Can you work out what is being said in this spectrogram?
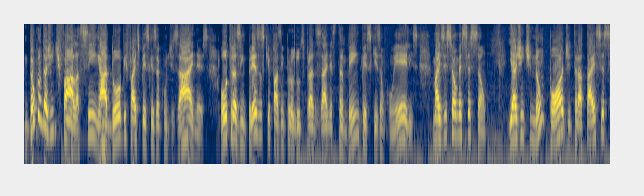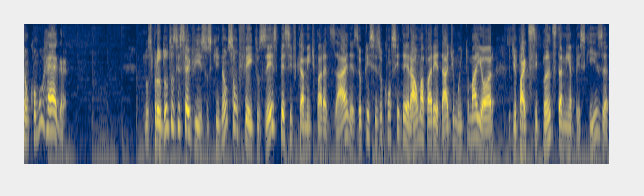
Então, quando a gente fala, sim, a Adobe faz pesquisa com designers, outras empresas que fazem produtos para designers também pesquisam com eles, mas isso é uma exceção. E a gente não pode tratar a exceção como regra. Nos produtos e serviços que não são feitos especificamente para designers, eu preciso considerar uma variedade muito maior de participantes da minha pesquisa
